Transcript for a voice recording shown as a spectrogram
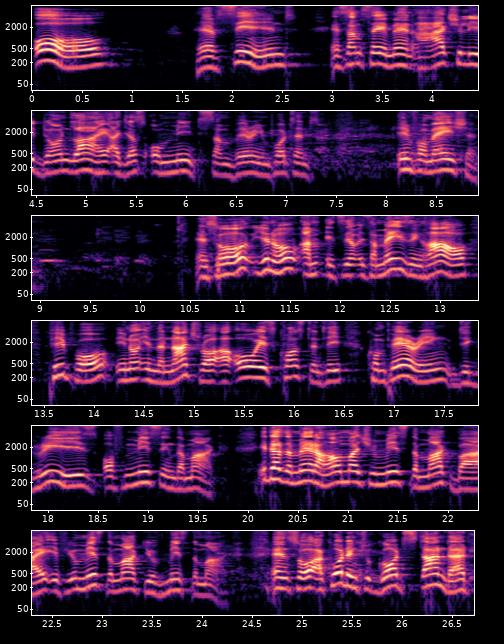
all have sinned. And some say, man, I actually don't lie, I just omit some very important information. And so, you know, um, it's, it's amazing how people, you know, in the natural are always constantly comparing degrees of missing the mark. It doesn't matter how much you miss the mark by, if you miss the mark, you've missed the mark. And so, according to God's standard,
